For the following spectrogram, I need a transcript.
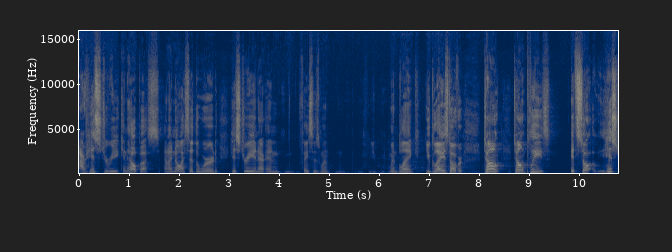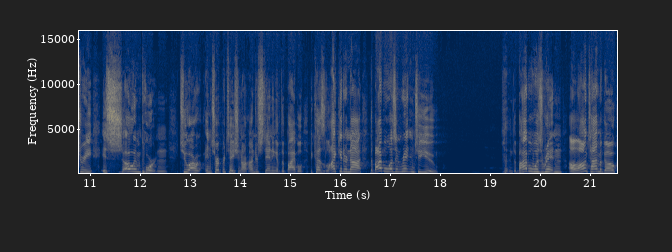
our history can help us. And I know I said the word history, and, and faces went went blank. You glazed over. Don't, don't, please. It's so history is so important to our interpretation, our understanding of the Bible, because like it or not, the Bible wasn't written to you. The Bible was written a long time ago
